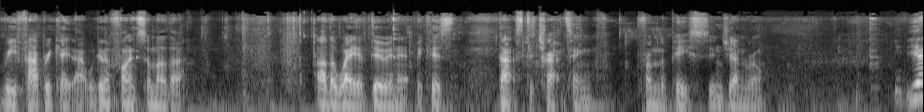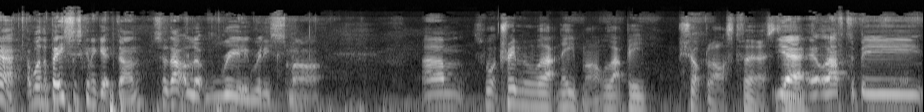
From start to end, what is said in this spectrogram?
refabricate that. We're going to find some other other way of doing it because that's detracting from the piece in general. Yeah, well, the base is going to get done, so that'll look really, really smart. Um, So what treatment will that need, Mark? Will that be shot blast first? Yeah, it'll have to be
